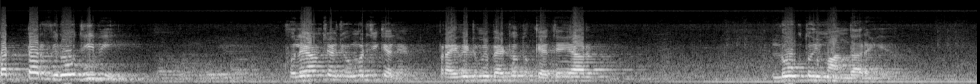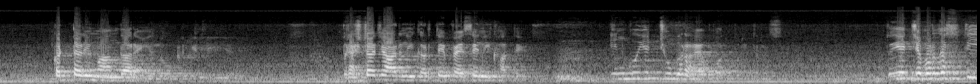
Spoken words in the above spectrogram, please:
कट्टर विरोधी भी, खुलेआम चाहे जो मर्ज़ी कह लें, प्राइवेट में बैठो तो कहते हैं, यार, लोग तो ईमानदार हैं कट्टर ईमानदार हैं लोग। भ्रष्टाचार नहीं करते, पैसे नहीं खाते। इनको ये चुभ रहा है बहुत बुरी तरह से। तो ये ज़बरदस्ती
